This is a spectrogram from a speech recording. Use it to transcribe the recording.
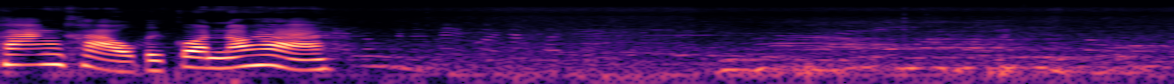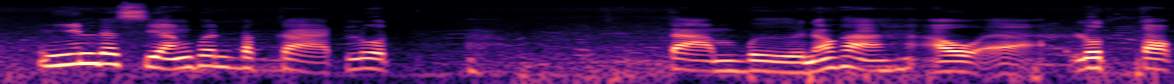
ทางเข่าไปก่อนเนาะค่ะ ยินได้เสียงเพิ่นประกาศรถตามเบอร์เนาะค่ะ เอาอ่อรถตอก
